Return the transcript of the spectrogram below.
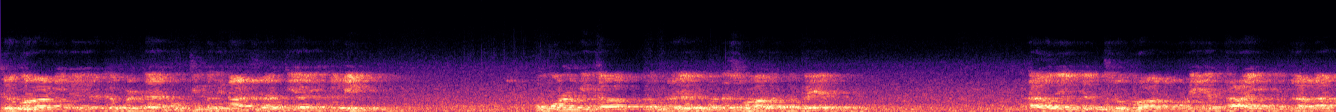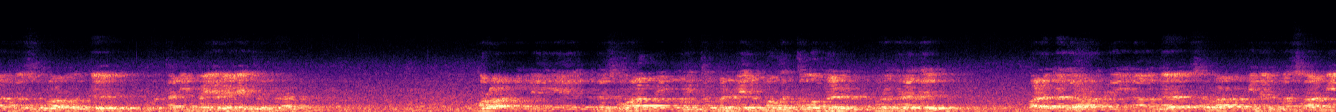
திருக்குறானில் இறக்கப்பட்ட நூற்றி பதினான்கு அத்தியாயங்களில் உம்முல் கிதாப் என்று அந்த சூறாவுக்கு பெயர். அதாவது இந்த திருக்குறானுடைய தாய் என்று அல்லாஹ் அந்த சூறாவுக்கு ஒரு தனி பெயரை வைத்திருக்கிறார். குரானிலேயே இந்த சூறாவை குறித்து பல்வேறு மகத்துவங்கள் கூறுகிறது. வழக்கது ஆண்டை நாங்கள் சபாபினர் மசாமி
